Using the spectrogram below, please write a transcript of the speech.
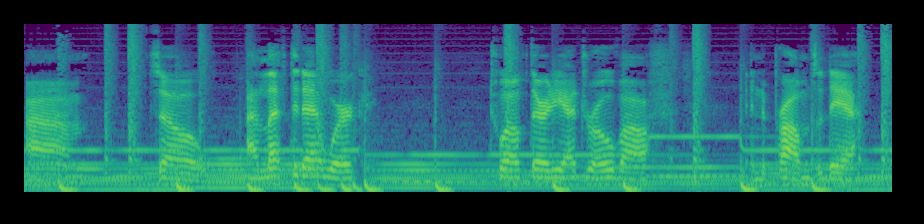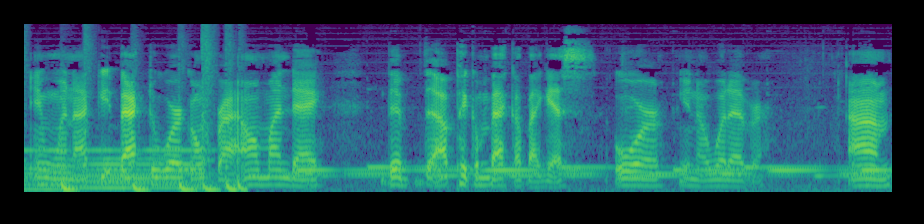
um, so I left it at work. 12:30 I drove off and the problems are there. And when I get back to work on Friday on Monday, they, they, I'll pick them back up, I guess, or you know whatever. Um,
